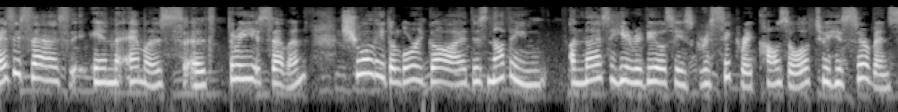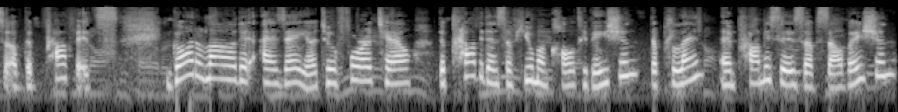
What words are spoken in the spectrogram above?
As it says in Amos uh, 3 7, surely the Lord God does nothing unless he reveals his secret counsel to his servants of the prophets. God allowed Isaiah to foretell the providence of human cultivation, the plan and promises of salvation,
